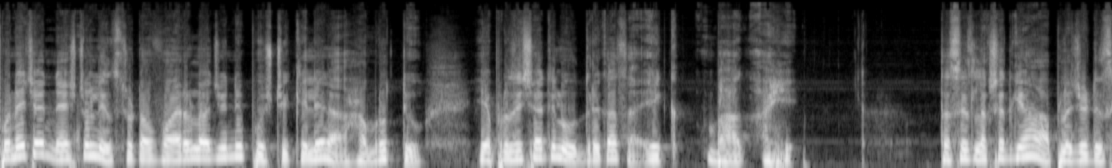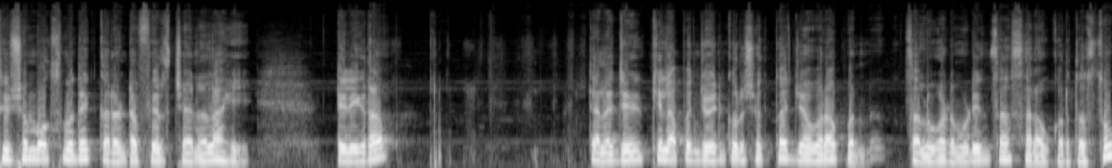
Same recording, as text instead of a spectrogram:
पुण्याच्या नॅशनल इन्स्टिट्यूट ऑफ व्हायरोलॉजीने पुष्टी केलेला हा मृत्यू या प्रदेशातील उद्रेकाचा एक भाग आहे. तसेच लक्षात घ्या आपलं जे डिस्क्रिप्शन बॉक्समध्ये करंट अफेअर्स चॅनल आहे टेलिग्राम त्याला देखील आपण जॉईन करू शकता ज्यावर आपण चालू घडामोडींचा सराव करत असतो.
